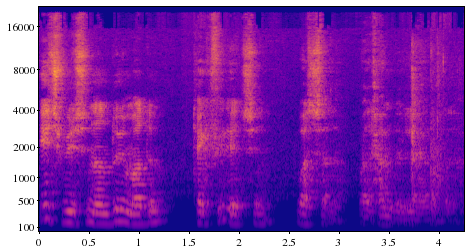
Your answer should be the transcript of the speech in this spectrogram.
hiçbirisinden duymadım. Tekfir etsin. Vesselam. Velhamdülillahi Rabbil.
